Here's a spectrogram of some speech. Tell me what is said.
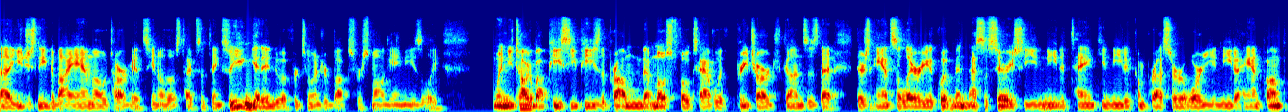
Uh, you just need to buy ammo, targets, you know, those types of things. So you can get into it for 200 bucks for small game easily when you talk about PCPs, the problem that most folks have with pre-charged guns is that there's ancillary equipment necessary. So you need a tank, you need a compressor, or you need a hand pump.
